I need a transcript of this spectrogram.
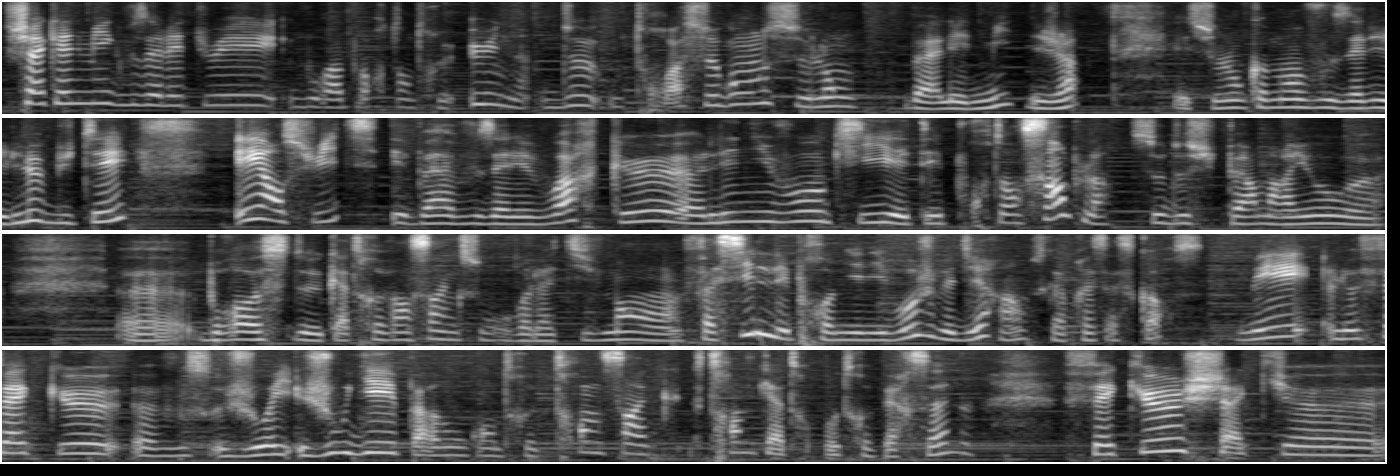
Chaque ennemi que vous allez tuer vous rapporte entre une, deux ou trois secondes selon bah, l'ennemi déjà, et selon comment vous allez le buter. Et ensuite, eh ben, vous allez voir que euh, les niveaux qui étaient pourtant simples, ceux de Super Mario euh, euh, Bros de 85 sont relativement faciles, les premiers niveaux, je veux dire, hein, parce qu'après ça se corse. Mais le fait que euh, vous jouiez, jouiez pardon, contre 35, 34 autres personnes fait que chaque, euh,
